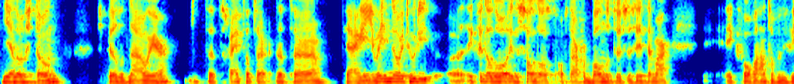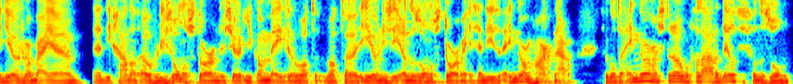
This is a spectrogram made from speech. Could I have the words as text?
Yellowstone speelt het nou weer. Het schijnt dat er... Dat, ja, je weet nooit hoe die... ik vind dat wel interessant als, of daar verbanden tussen zitten. Maar ik volg een aantal van die video's waarbij je, die gaan dan over die zonnestorm. Dus je, je kan meten wat, wat ioniserende zonnestorm is. En die is enorm hard nou. Dus er komt een enorme stroom geladen deeltjes van de zon.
